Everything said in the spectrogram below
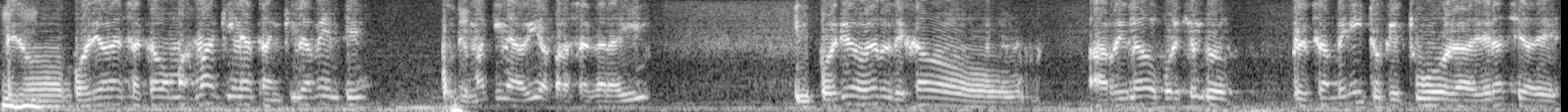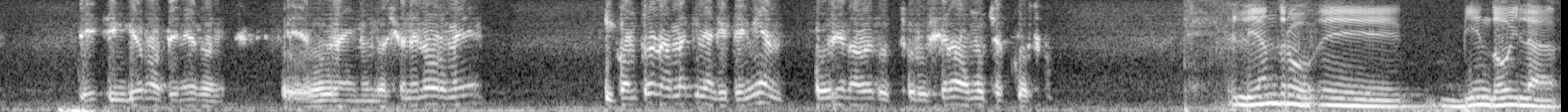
Pero podría haber sacado más máquinas tranquilamente, porque máquina había para sacar ahí, y podría haber dejado arreglado, por ejemplo, el San Benito, que tuvo la desgracia de, de este invierno tener eh, una inundación enorme, y con todas las máquinas que tenían, podrían haber solucionado muchas cosas. Leandro, eh, viendo hoy la,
